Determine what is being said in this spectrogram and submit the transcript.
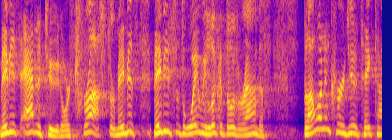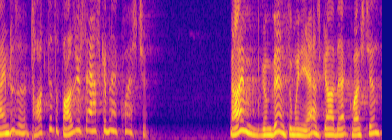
Maybe it's attitude or trust, or maybe it's maybe it's just the way we look at those around us. But I want to encourage you to take time to talk to the Father, just ask him that question. Now, I'm convinced that when you ask God that question,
